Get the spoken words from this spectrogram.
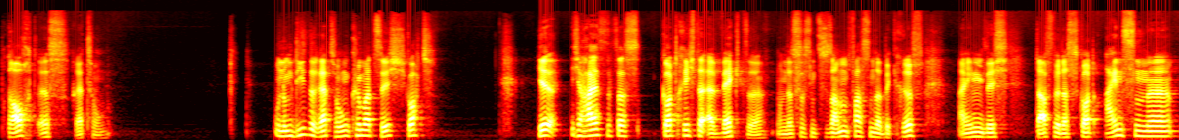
braucht es Rettung. Und um diese Rettung kümmert sich Gott. Hier, hier heißt es, dass Gott Richter erweckte. Und das ist ein zusammenfassender Begriff eigentlich dafür, dass Gott einzelne,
